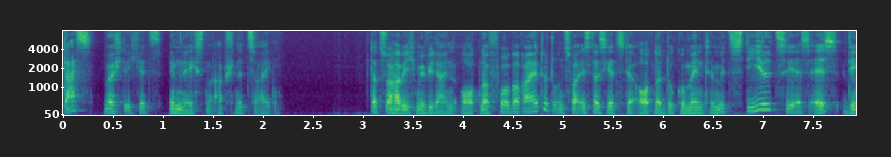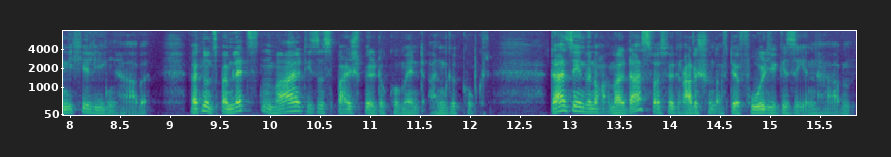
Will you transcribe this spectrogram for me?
Das möchte ich jetzt im nächsten Abschnitt zeigen. Dazu habe ich mir wieder einen Ordner vorbereitet und zwar ist das jetzt der Ordner Dokumente mit Stil, CSS, den ich hier liegen habe. Wir hatten uns beim letzten Mal dieses Beispieldokument angeguckt. Da sehen wir noch einmal das, was wir gerade schon auf der Folie gesehen haben.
